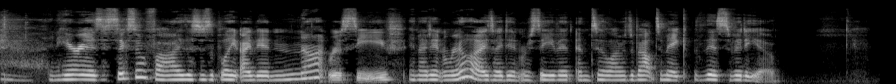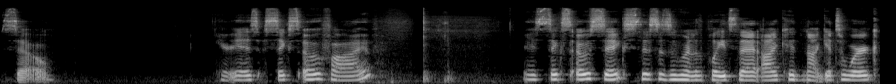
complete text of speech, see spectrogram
And here is 605. This is a plate I did not receive, and I didn't realize I didn't receive it until I was about to make this video. So, here is 605. Here's 606. This is one of the plates that I could not get to work.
